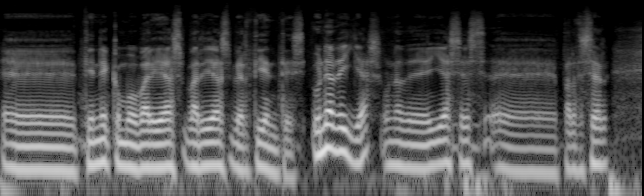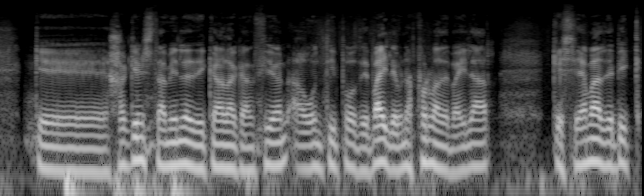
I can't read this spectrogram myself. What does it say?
eh, tiene como varias, varias vertientes. Una de ellas, una de ellas es, eh, parece ser que Hawkins también le dedica a la canción a un tipo de baile, una forma de bailar que se llama The Big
